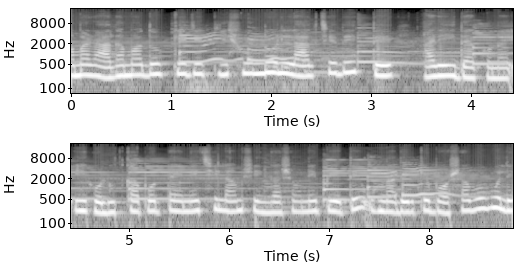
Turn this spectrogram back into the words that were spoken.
আমার রাধা মাধবকে যে কি সুন্দর লাগছে দেখতে, আর এই দেখো না, এই হলুদ কাপড়টা এনেছিলাম সিংহাসনে পেতে ওনাদেরকে বসাবো বলে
